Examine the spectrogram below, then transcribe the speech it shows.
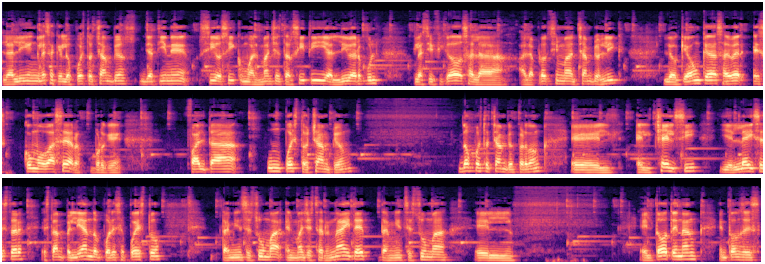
La liga inglesa que los puestos Champions ya tiene sí o sí como al Manchester City y al Liverpool clasificados a la, a la próxima Champions League. Lo que aún queda saber es cómo va a ser, porque falta un puesto champion, dos puestos champions, perdón. El, el, Chelsea y el Leicester están peleando por ese puesto. También se suma el Manchester United, también se suma el, el Tottenham. Entonces,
